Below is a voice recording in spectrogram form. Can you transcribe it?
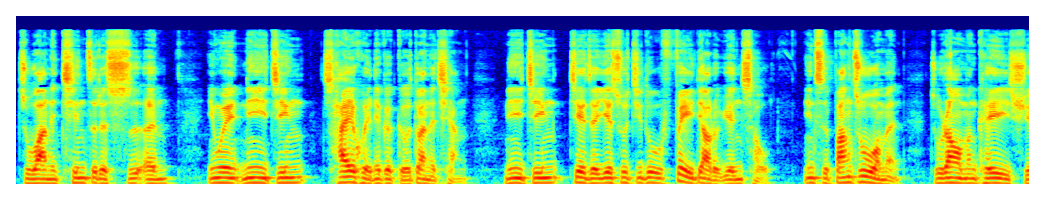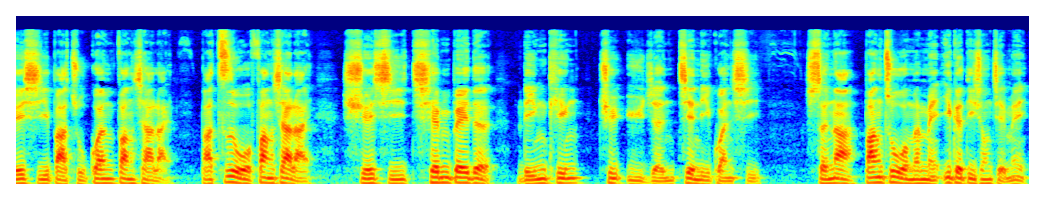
主啊，你亲自的施恩，因为你已经拆毁那个隔断的墙，你已经借着耶稣基督废掉了冤仇，因此帮助我们，主让我们可以学习把主观放下来，把自我放下来，学习谦卑的聆听，去与人建立关系。神啊，帮助我们每一个弟兄姐妹，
